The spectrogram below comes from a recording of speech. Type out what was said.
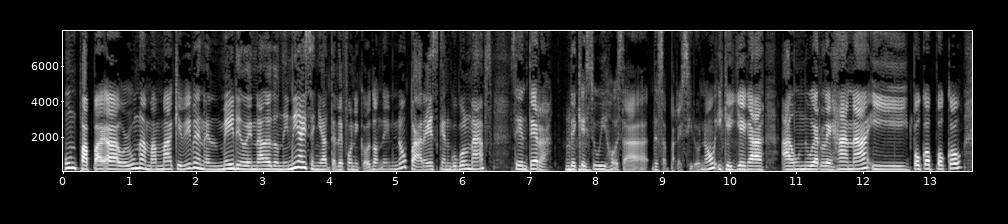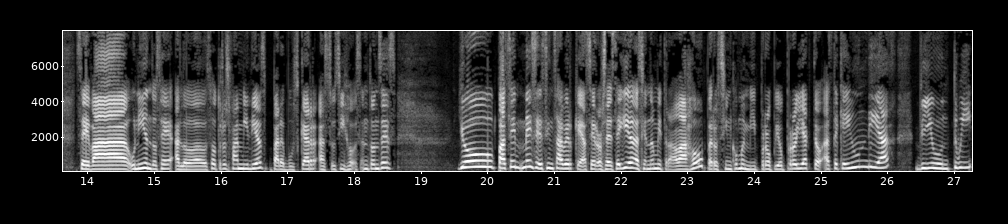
un papá o una mamá que vive en el medio de nada donde ni hay señal telefónico, donde no parezca en Google Maps, se entera de que su hijo está desaparecido, ¿no? Y que llega a un lugar lejana y poco a poco se va uniéndose a las otras familias para buscar a sus hijos. Entonces, yo pasé meses sin saber qué hacer, o sea, seguía haciendo mi trabajo, pero sin como mi propio proyecto, hasta que un día vi un tweet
